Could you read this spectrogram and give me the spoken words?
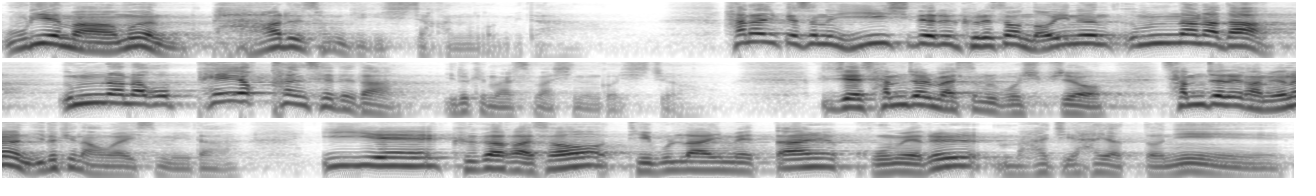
우리의 마음은 바알을 섬기기 시작하는 겁니다. 하나님께서는 이 시대를 그래서 너희는 음란하다, 음란하고 폐역한 세대다 이렇게 말씀하시는 것이죠. 이제 3절 말씀을 보십시오. 3절에 가면은 이렇게 나와 있습니다. 이에 그가 가서 디블라임의 딸 고메를 맞이하였더니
